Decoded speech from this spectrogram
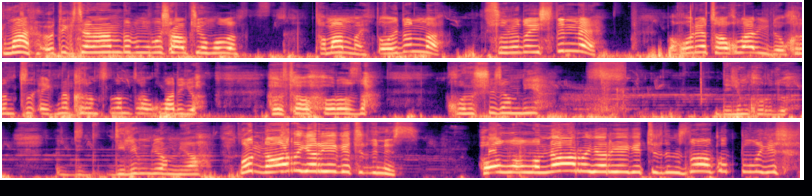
Duman öteki çanağını da bunu boşaltıyorum oğlum. Tamam mı? Doydun mu? Suyunu da içtin mi? Bak oraya tavuklar yiyor. Kırıntı, ekmek kırıntılı tavuklar yiyor. Tavuk horozda konuşacağım diye. Dilim kurudu. D- dilim diyorum ya. Lan ne ara yarıya getirdiniz? Allah Allah ne ara yarıya getirdiniz? Daha top dolu getir.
